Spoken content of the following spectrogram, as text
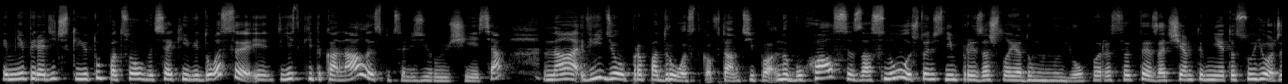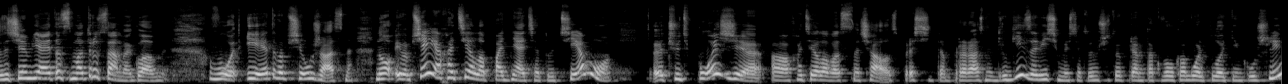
и мне периодически YouTube подсовывает всякие видосы, и есть какие-то каналы специализирующиеся на видео про подростков, там типа набухался, заснул, и что с ним произошло. Я думаю, ну ёпрст, зачем ты мне это суешь? Зачем я это смотрю, самое главное? Вот, и это вообще ужасно. Но и вообще я хотела поднять эту тему чуть позже. А, хотела вас сначала спросить там про разные другие зависимости, потому что вы прям так в алкоголь плотненько ушли.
